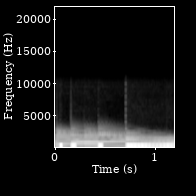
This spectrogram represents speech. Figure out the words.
Música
